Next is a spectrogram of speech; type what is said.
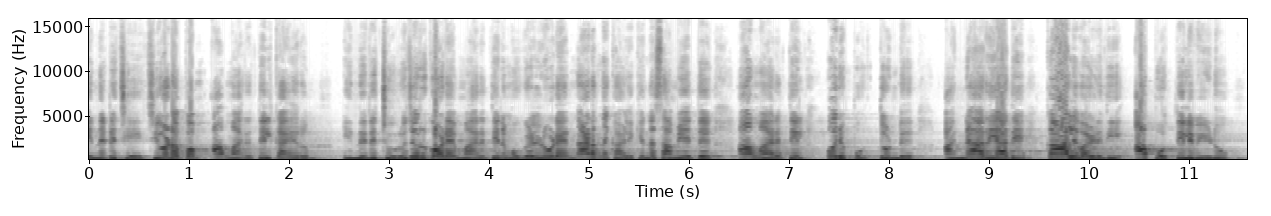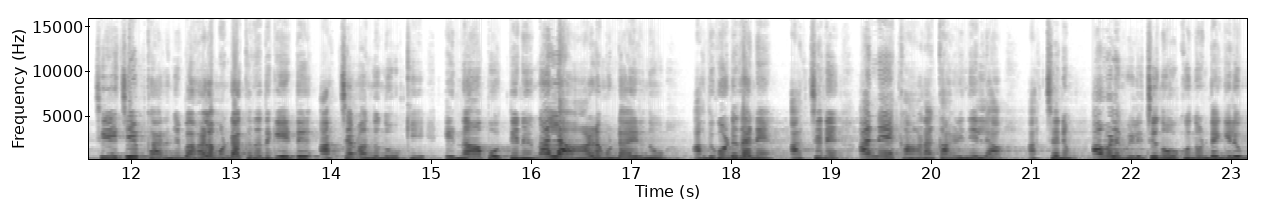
എന്നിട്ട് ചേച്ചിയോടൊപ്പം ആ മരത്തിൽ കയറും. എന്നിട്ട് ചുറുചുറുക്കോടെ മരത്തിന് മുകളിലൂടെ നടന്ന് കളിക്കുന്ന സമയത്ത് ആ മരത്തിൽ ഒരു പൊത്തുണ്ട്. അന്ന അറിയാതെ കാൽ വഴുതി ആ പൊത്തിൽ വീണു. ചേച്ചിയും കരഞ്ഞ് ബഹളമുണ്ടാക്കുന്നത് കേട്ട് അച്ഛൻ വന്നു നോക്കി. എന്നാൽ ആ പൊത്തിന് നല്ല ആഴമുണ്ടായിരുന്നു. അതുകൊണ്ട് തന്നെ അച്ഛന് അന്നയെ കാണാൻ കഴിഞ്ഞില്ല. അച്ഛനും അവളെ വിളിച്ചു നോക്കുന്നുണ്ടെങ്കിലും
